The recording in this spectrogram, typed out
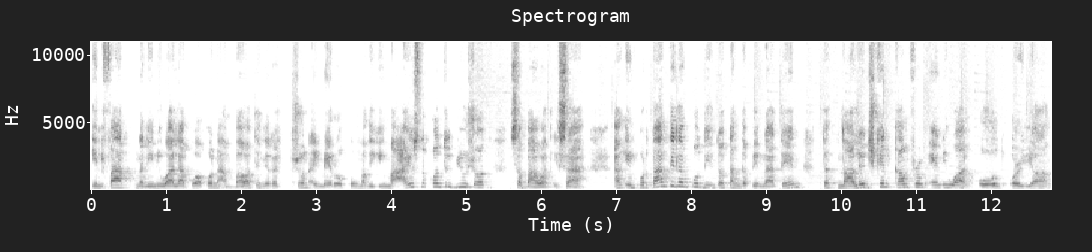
In fact, naniniwala po ako na ang bawat generasyon ay mayroon pong magiging maayos na contribution sa bawat isa. Ang importante lang po dito, tanggapin natin that knowledge can come from anyone, old or young.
